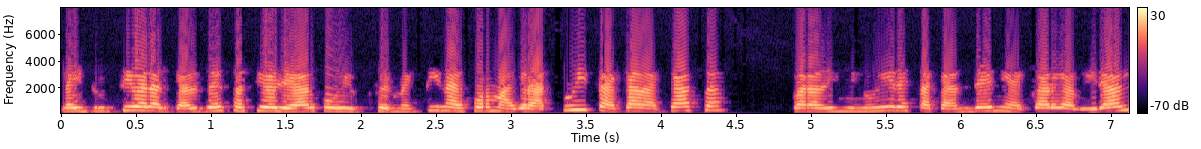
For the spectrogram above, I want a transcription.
La instructiva de la alcaldesa ha sido llegar con ivermectina de forma gratuita a cada casa para disminuir esta pandemia de carga viral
